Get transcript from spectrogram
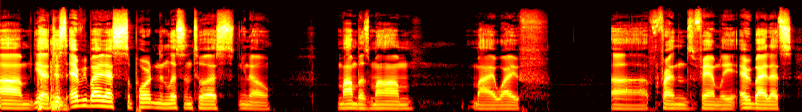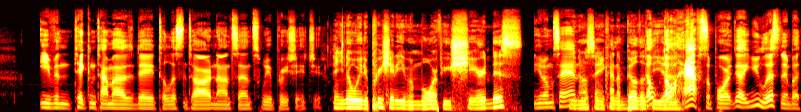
um yeah, just everybody that's supporting and listening to us, you know, Mamba's mom, my wife, uh friends, family, everybody that's even taking time out of the day to listen to our nonsense, we appreciate you. and you know we'd appreciate it even more if you shared this. You know what I'm saying? You know, what I'm saying kind of build up don't the don't uh, have support. Yeah, you listening, but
